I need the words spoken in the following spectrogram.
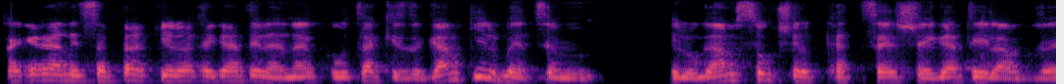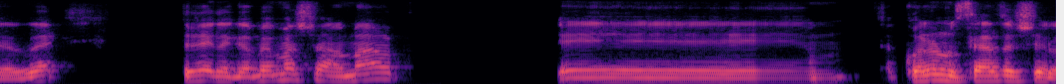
אחר כך אני אספר כאילו איך הגעתי לנהל קבוצה, כי זה גם כאילו בעצם, כאילו גם סוג של קצה שהגעתי אליו וזה. תראי, לגבי מה שאמרת, אה, כל הנושא הזה של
